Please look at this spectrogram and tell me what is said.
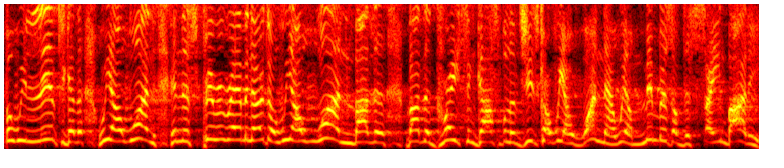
but we live together. We are one in the spirit realm and earth, or we are one by the, by the grace and gospel of Jesus Christ. We are one now. We are members of the same body.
